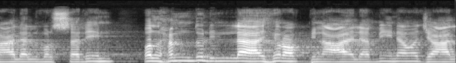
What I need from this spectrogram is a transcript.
على المرسلين والحمد لله رب العالمين وجعل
